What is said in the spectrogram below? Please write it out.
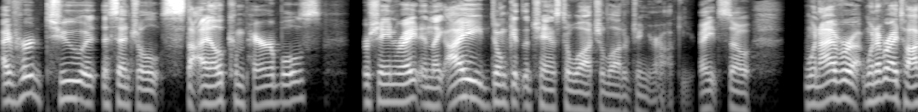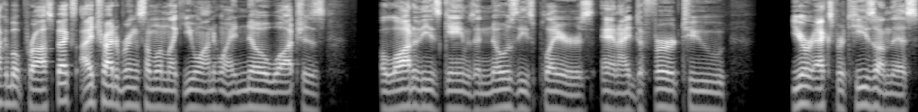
I've heard two essential style comparables for Shane Wright, and like I don't get the chance to watch a lot of junior hockey, right? So whenever whenever I talk about prospects, I try to bring someone like you on who I know watches a lot of these games and knows these players, and I defer to your expertise on this.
